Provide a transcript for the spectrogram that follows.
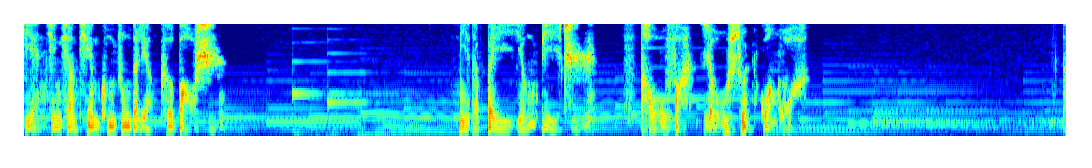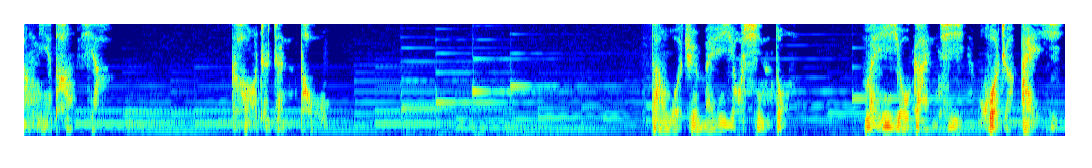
眼睛像天空中的两颗宝石，你的背影笔直。头发柔顺光滑。当你躺下，靠着枕头，但我却没有心动，没有感激或者爱意。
